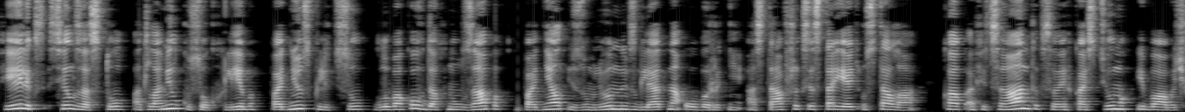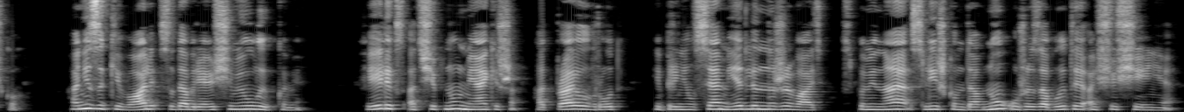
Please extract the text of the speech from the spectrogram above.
Феликс сел за стол, отломил кусок хлеба, поднес к лицу, глубоко вдохнул запах и поднял изумленный взгляд на оборотней, оставшихся стоять у стола, как официанты в своих костюмах и бабочках. Они закивали с одобряющими улыбками. Феликс отщипнул мякиша, отправил в рот и принялся медленно жевать, вспоминая слишком давно уже забытые ощущения –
